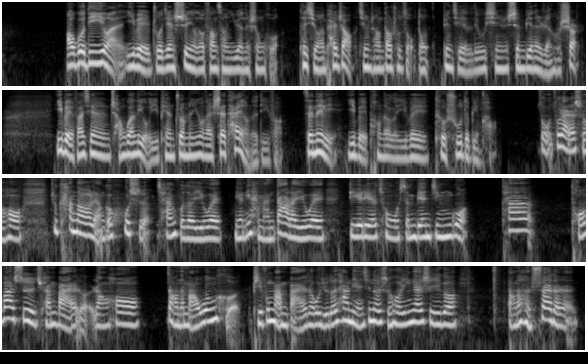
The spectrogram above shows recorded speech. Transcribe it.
熬过第一晚，伊北逐渐适应了方舱医院的生活。他喜欢拍照，经常到处走动，并且留心身边的人和事儿。伊北发现场馆里有一片专门用来晒太阳的地方，在那里，伊北碰到了一位特殊的病号。走出来的时候，就看到了两个护士搀扶着一位年龄还蛮大的一位爹爹从我身边经过。他头发是全白的，然后长得蛮温和，皮肤蛮白的。我觉得他年轻的时候应该是一个长得很帅的人。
